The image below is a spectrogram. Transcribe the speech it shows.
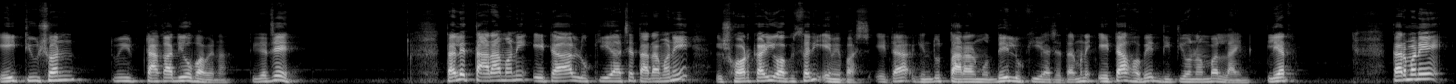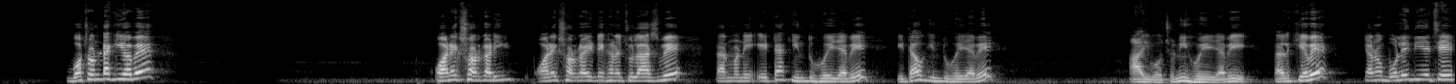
এই টিউশন তুমি টাকা দিয়েও পাবে না, ঠিক আছে? তাহলে তারা মানে এটা লুকিয়ে আছে, তারা মানে সরকারি অফিসারই এম এ পাস এটা কিন্তু তারার মধ্যেই লুকিয়ে আছে। তার মানে এটা হবে দ্বিতীয় নাম্বার লাইন ক্লিয়ার তার মানে বচনটা কি হবে? অনেক সরকারি অনেক সরকারিটা এখানে চলে আসবে, তার মানে এটা কিন্তু হয়ে যাবে, এটাও কিন্তু হয়ে যাবে, আই বচনই হয়ে যাবে। তাহলে কী হবে? কেন বলে দিয়েছে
